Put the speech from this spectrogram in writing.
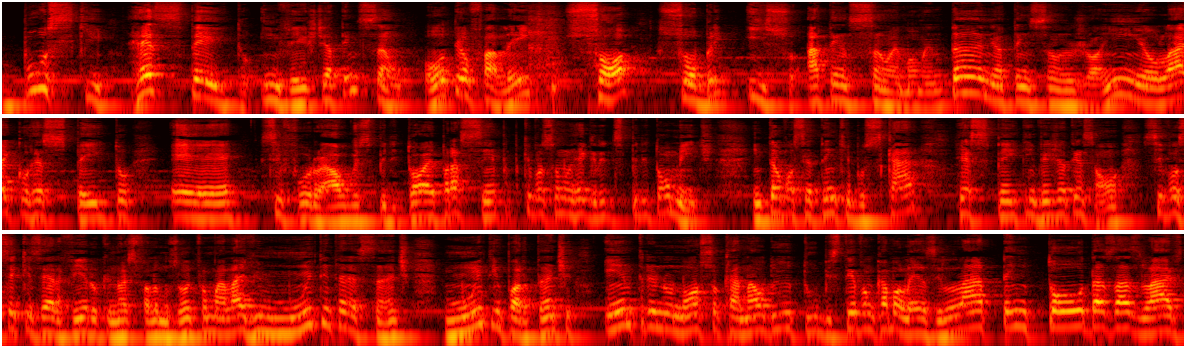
Busque respeito em vez de atenção. Ontem eu falei só sobre isso. Atenção é momentânea, atenção é o joinha, é o like, o respeito é, se for algo espiritual, é para sempre, porque você não regride espiritualmente. Então você tem que buscar respeito em vez de atenção. Se você quiser ver o que nós falamos ontem, foi uma live muito interessante, muito importante. Entre no nosso canal do YouTube, Estevão Camolese. Lá tem todas as lives.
